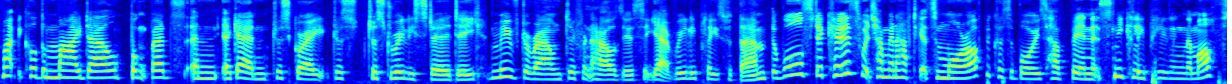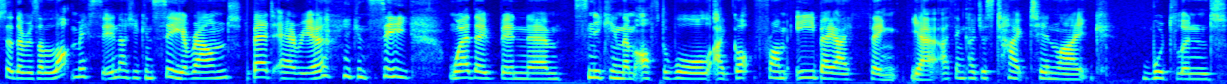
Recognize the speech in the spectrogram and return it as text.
might be called the Mydal bunk beds. And again, just great, just, just really sturdy. Moved around different houses, so yeah, really pleased with them. The wall stickers, which I'm going to have to get some more of because the boys have been sneakily peeling them off. So there is a lot missing, as you can see, around the bed area. You can see where they've been um, sneaking them off the wall. I got from eBay, I think. Yeah, I think I just typed in like woodland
